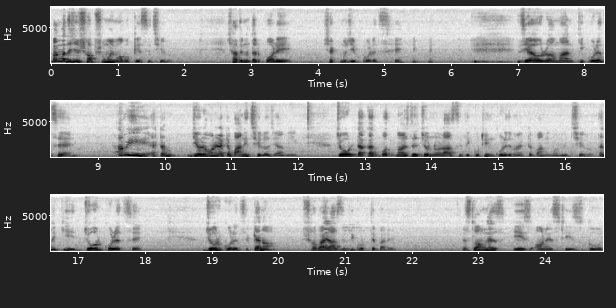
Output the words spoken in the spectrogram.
বাংলাদেশে সব সময় মবক্রেসি ছিল। স্বাধীনতার পরে শেখ মুজিব করেছে। জিয়াউর রহমান কি করেছে? আমি একটা, জিয়াউর রহমানের একটা বাণী ছিল যে আমি চোর, ডাকাত, বদমাশদের জন্য রাজনীতি কঠিন করে দেবেন একটা বাণী মনে হচ্ছিল। তাহলে কি জোর করেছে? জোর করেছে কেন? সবাই রাজনীতি করতে পারে। As long as he is honest he is good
